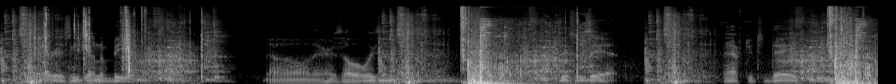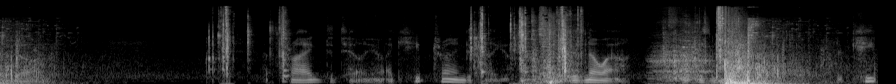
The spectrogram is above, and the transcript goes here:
There isn't gonna be a next time. Oh, there's always a next time. This is it. After today. I've tried to tell you. I keep trying to tell you. There is no out. There is no out. You keep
